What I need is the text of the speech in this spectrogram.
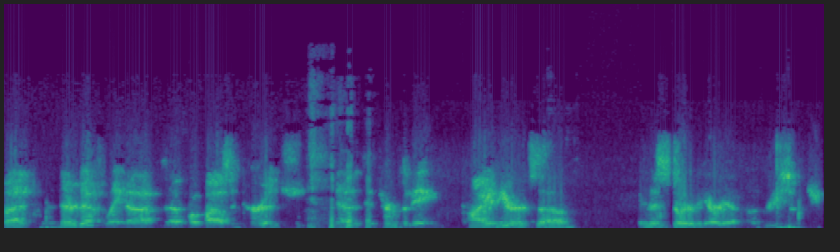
but they're definitely not uh, profiles courage uh, in terms of being pioneers um, in this sort of area of research.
